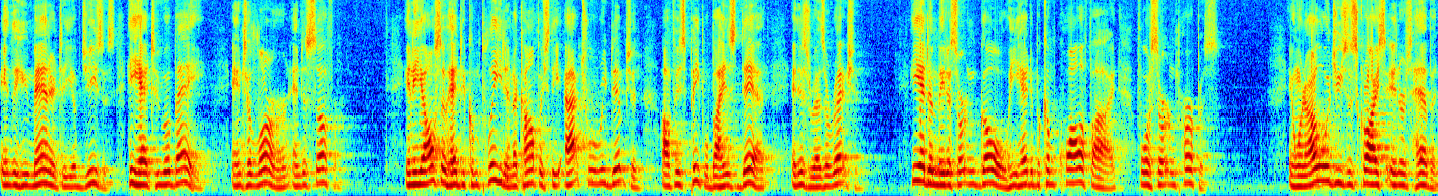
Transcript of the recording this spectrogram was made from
in the humanity of Jesus. He had to obey and to learn and to suffer. And he also had to complete and accomplish the actual redemption of his people by his death and his resurrection. He had to meet a certain goal, he had to become qualified for a certain purpose. And when our Lord Jesus Christ enters heaven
